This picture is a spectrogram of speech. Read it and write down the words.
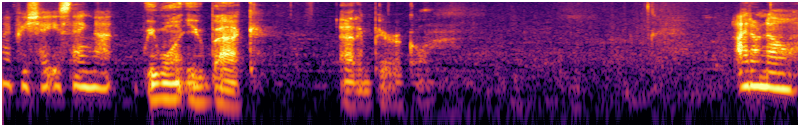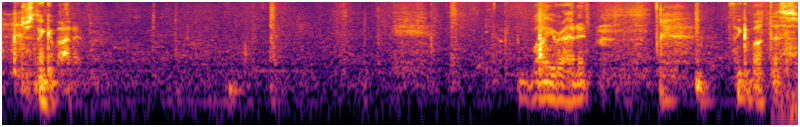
I appreciate you saying that. We want you back at Empirical. I don't know. Just think about it. While you're at it, think about this.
